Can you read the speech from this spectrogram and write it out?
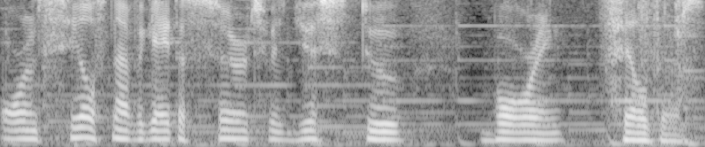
or a sales navigator search with just two boring filters.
